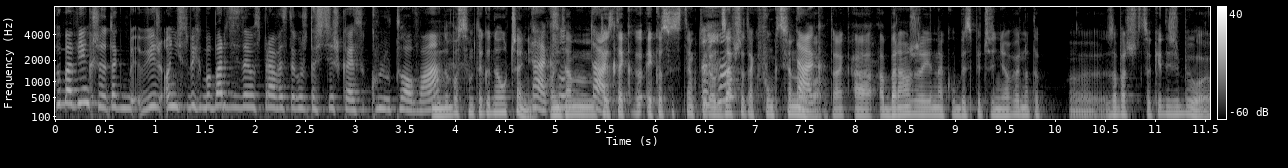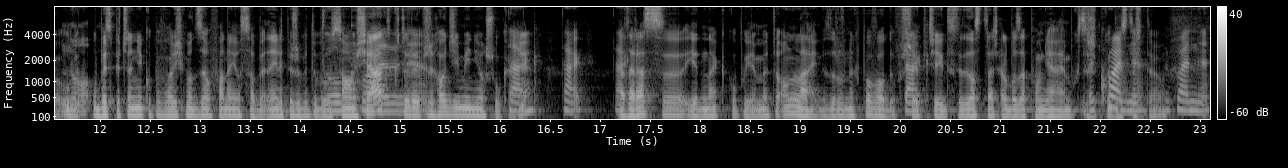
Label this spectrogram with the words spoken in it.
chyba większe, tak wiesz, oni sobie chyba bardziej zdają sprawę z tego, że ta ścieżka jest kluczowa. No bo są tego nauczeni. Tak, oni tam, tak. To jest taki ekosystem, który Aha. od zawsze tak funkcjonował, tak? tak? A, a branże jednak ubezpieczeniowe, no to e, zobacz, co kiedyś było. U, no. Ubezpieczenie kupowaliśmy od zaufanej osoby. Najlepiej, żeby to był Dokładnie. sąsiad, który przychodzi i mnie nie oszuka, tak, nie? Tak, tak. A teraz e, jednak kupujemy to online z różnych powodów. Tak. Szybciej chcę dostać albo zapomniałem, bo chcę dokładnie, szybko dostać to. Dokładnie.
